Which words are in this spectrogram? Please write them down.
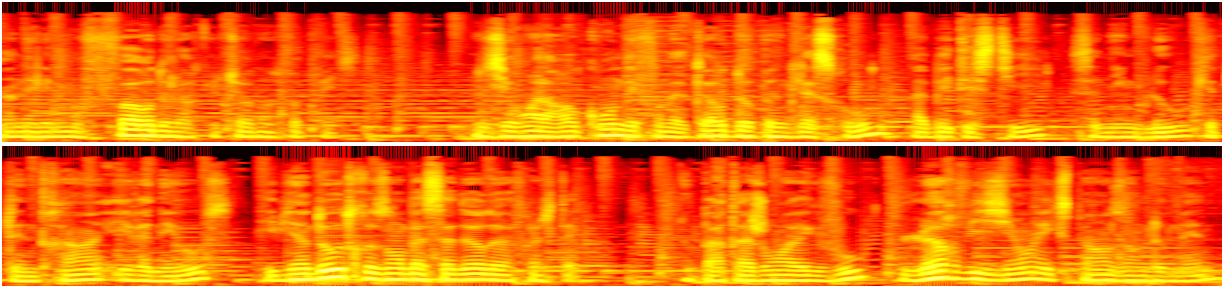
un élément fort de leur culture d'entreprise. Nous irons à la rencontre des fondateurs d'Open Classroom, AB Testy, Sending Blue, Captain Train, Evaneos et bien d'autres ambassadeurs de la French Tech. Nous partagerons avec vous leur vision et expérience dans le domaine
